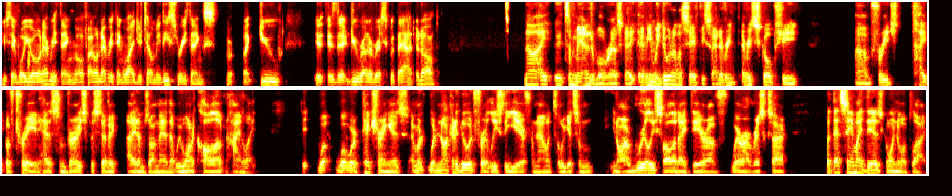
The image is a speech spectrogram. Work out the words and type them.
you say, well, you own everything. Well, if I own everything, why'd you tell me these three things? Like, do you, is there, do you run a risk with that at all? No, I, it's a manageable risk. I, I mean, we do it on the safety side. Every every scope sheet um, for each type of trade has some very specific items on there that we want to call out and highlight. It, what what we're picturing is, and we're, we're not going to do it for at least a year from now until we get some, you know, a really solid idea of where our risks are. But that same idea is going to apply.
